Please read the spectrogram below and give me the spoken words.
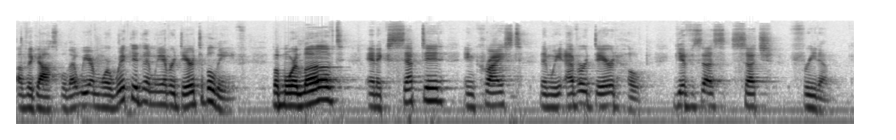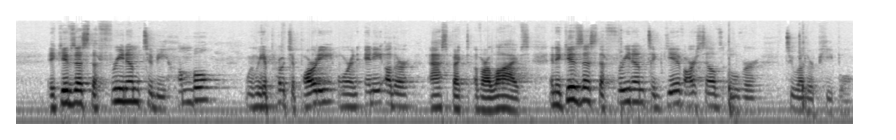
of the gospel that we are more wicked than we ever dared to believe, but more loved and accepted in Christ than we ever dared hope gives us such freedom. It gives us the freedom to be humble when we approach a party or in any other aspect of our lives. And it gives us the freedom to give ourselves over to other people.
